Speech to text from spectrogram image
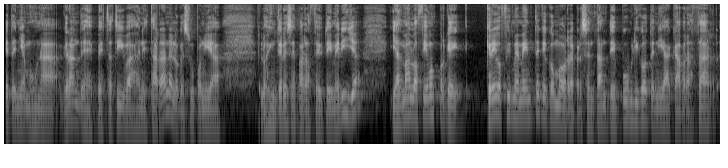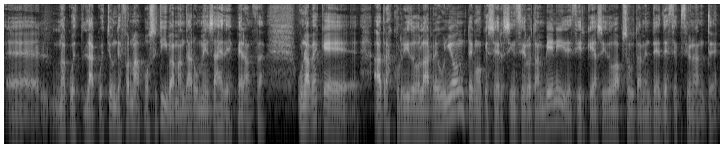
Teníamos unas grandes expectativas en esta rana, en lo que suponía los intereses para Ceuta y Melilla, y además lo hacíamos porque Creo firmemente que como representante público tenía que abrazar eh, la cuestión de forma positiva, mandar un mensaje de esperanza. Una vez que ha transcurrido la reunión, tengo que ser sincero también y decir que ha sido absolutamente decepcionante.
